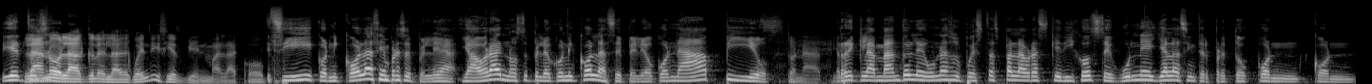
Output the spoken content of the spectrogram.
Y La, no, la, la de Wendy sí es bien mala copa. Sí, con Nicola siempre se pelea. Y ahora no se peleó con Nicola, se peleó con Apio. Con apio. reclamándole unas supuestas palabras que dijo, según ella las interpretó con, con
